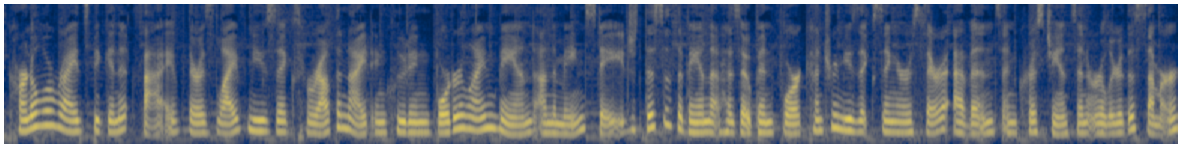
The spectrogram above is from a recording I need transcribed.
Carnival rides begin at 5. There is live music throughout the night, including Borderline Band on the main stage. This is a band that has opened for country music singers Sara Evans and Chris Janson earlier this summer.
